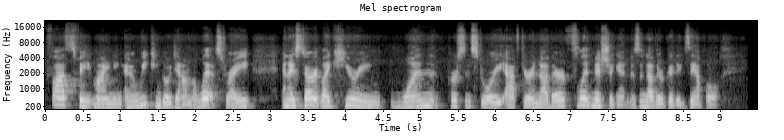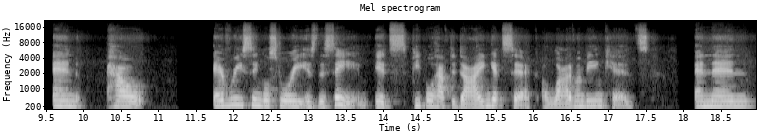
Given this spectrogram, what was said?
phosphate mining. I mean, we can go down the list, right? And I start like hearing one person's story after another. Flint, Michigan is another good example. And how every single story is the same. It's people have to die and get sick, a lot of them being kids. And then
